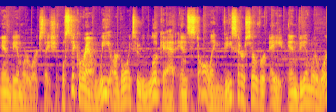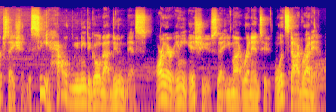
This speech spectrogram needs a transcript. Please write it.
in VMware Workstation? Well, stick around. We are going to look at installing vCenter Server 8 in VMware Workstation to see how you need to go about doing this. Are there any issues that you might run into? Well, let's dive right in.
